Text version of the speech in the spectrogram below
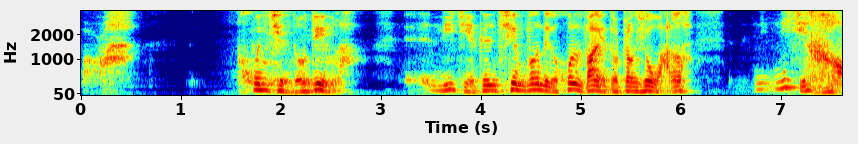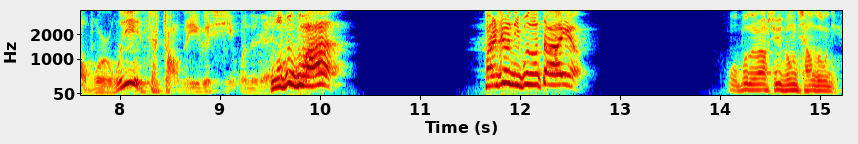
宝啊，婚庆都定了，你姐跟清风那个婚房也都装修完了，你你姐好不容易才找到一个喜欢的人，我不管，反正你不能答应，我不能让徐峰抢走你。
